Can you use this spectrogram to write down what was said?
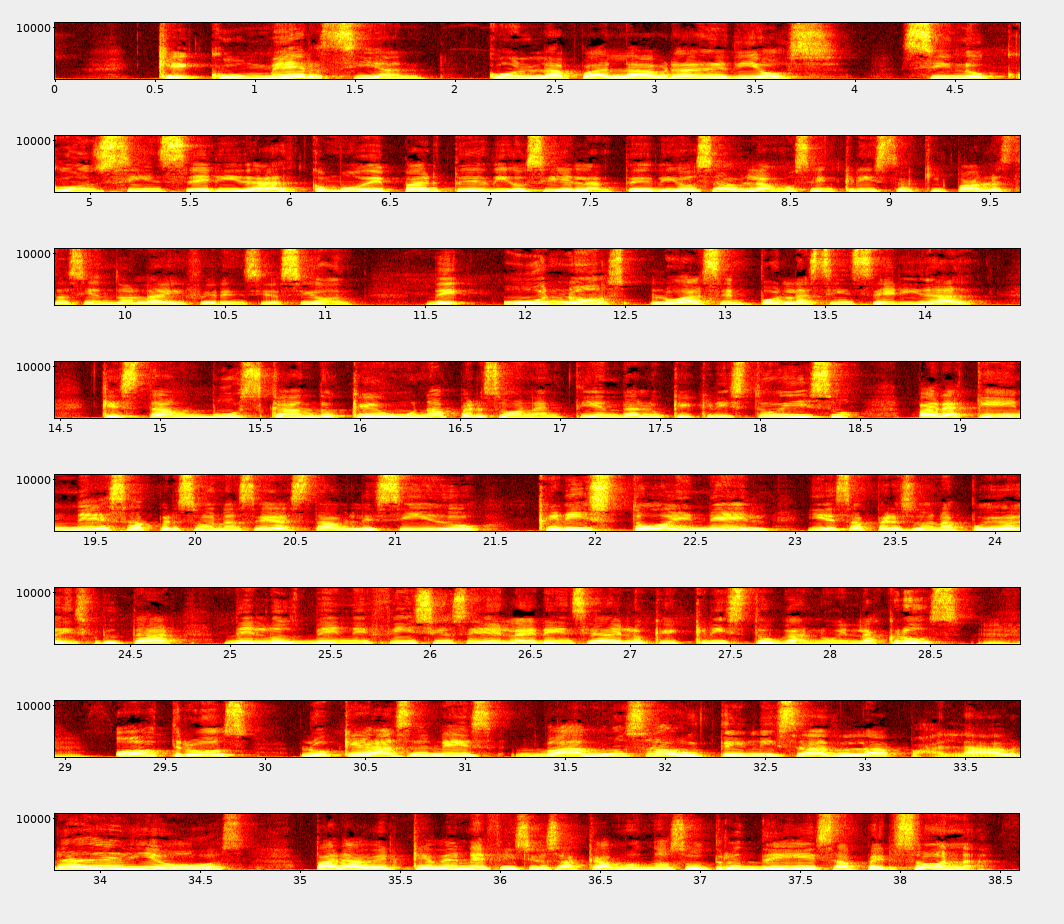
que comercian con la palabra de Dios sino con sinceridad como de parte de Dios y delante de Dios hablamos en Cristo. Aquí Pablo está haciendo la diferenciación de unos lo hacen por la sinceridad que están buscando que una persona entienda lo que Cristo hizo para que en esa persona sea establecido Cristo en él y esa persona pueda disfrutar de los beneficios y de la herencia de lo que Cristo ganó en la cruz. Otros lo que hacen es vamos a utilizar la palabra de Dios para ver qué beneficios sacamos nosotros de esa persona.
